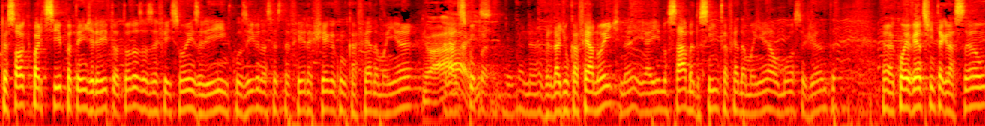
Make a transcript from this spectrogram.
o pessoal que participa tem direito a todas as refeições ali, inclusive na sexta-feira chega com café da manhã. Ah, desculpa, isso. na verdade um café à noite, né? E aí no sábado sim, café da manhã, almoço, janta. É, com eventos de integração.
